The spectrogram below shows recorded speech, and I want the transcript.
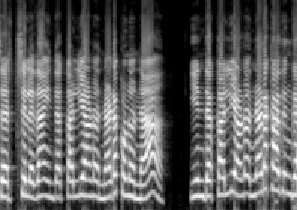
சர்ச்சில் தான் இந்த கல்யாணம் நடக்கணும்னா இந்த கல்யாணம் நடக்காதுங்க.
